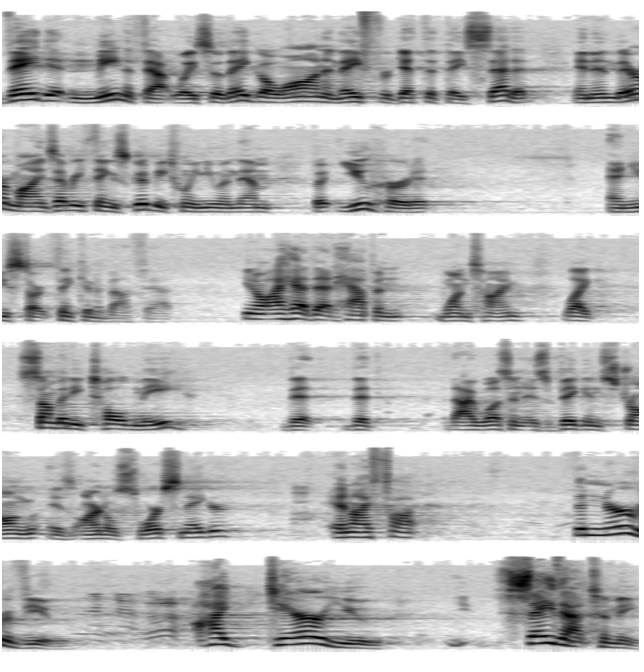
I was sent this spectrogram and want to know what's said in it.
they didn't mean it that way, so they go on and they forget that they said it, and in their minds everything's good between you and them, but you heard it and you start thinking about that. You know, I had that happen one time. Like somebody told me that that I wasn't as big and strong as Arnold Schwarzenegger, and I thought, the nerve of you. I dare you say that to me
